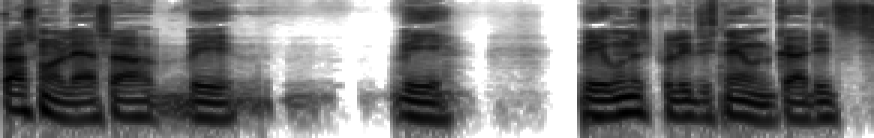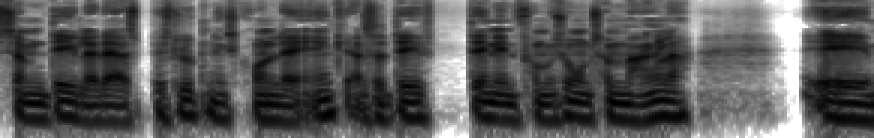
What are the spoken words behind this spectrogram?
Spørgsmålet er så, vil, vil, vil udenrigspolitisk nævn gøre det som en del af deres beslutningsgrundlag, ikke? Altså det, den information, som mangler. Øh,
